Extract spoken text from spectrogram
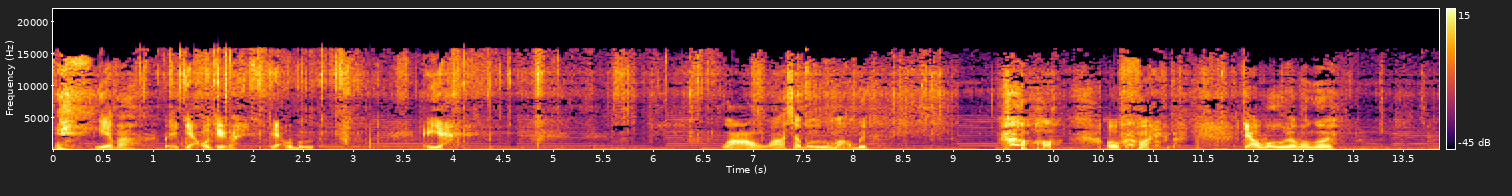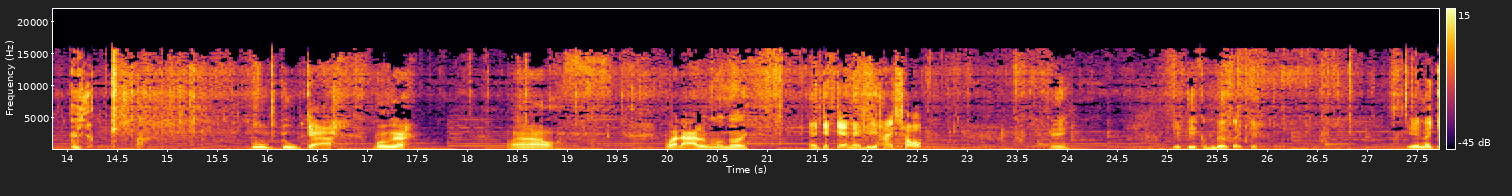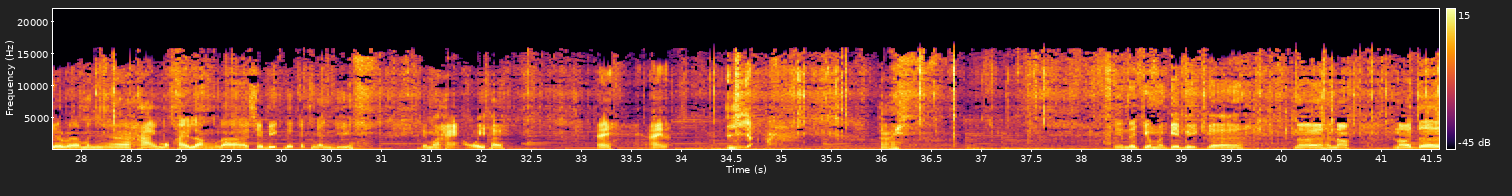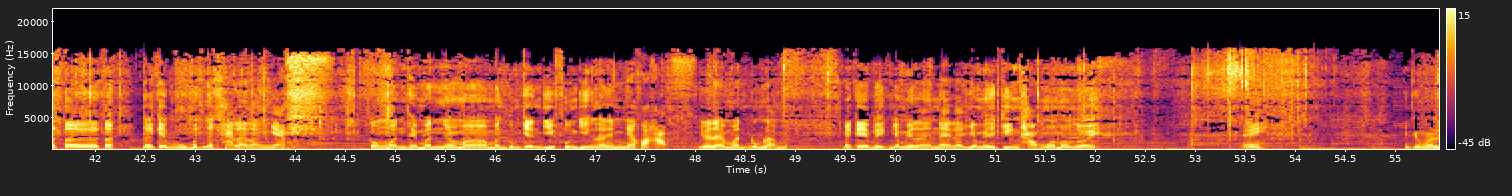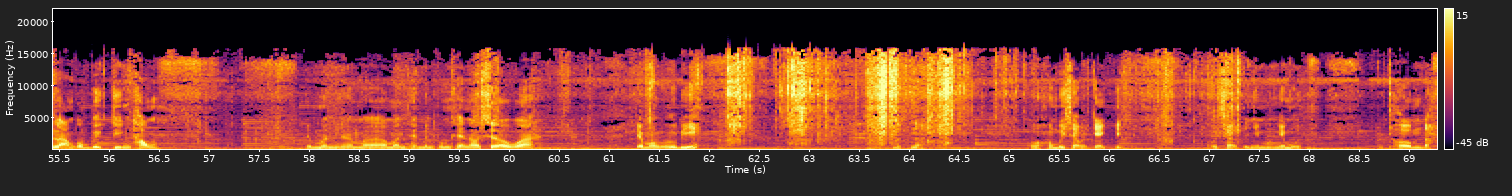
Đấy, ghé vào vẽ trái ổi kia coi trái ổi bự. Ây da. Wow quá sao bự luôn mà không biết. Oh my God. trái ổi bự rồi mọi người u chù trà bự à. Wow. Quá đã luôn mọi người. À, chắc cái này bị hái sót. Đấy. cái kia cũng được rồi kìa. Vậy nói chung là mình à, hái một hai lần là sẽ biết được cách nhận diện để mà hái ổi thôi. Đây hái nè. Hái. Nói chung là cái việc uh, nó nó nói tới tới tới tới cái vụ mít nó khá là lằng nhằng. Còn mình thì mình mà mình cũng trên di phương diện là nhà khoa học. Với lại mình cũng làm mấy cái việc giống như là này là giống như là truyền thông rồi mọi người. Đấy nói chung là làm công việc truyền thông. Thì mình mà mình thì mình cũng sẽ nói sơ qua cho mọi người biết. Mít nè. Ủa, không biết sao mà chết mít Ủa sao tự nhiên mình nghe mùi, mùi thơm ta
